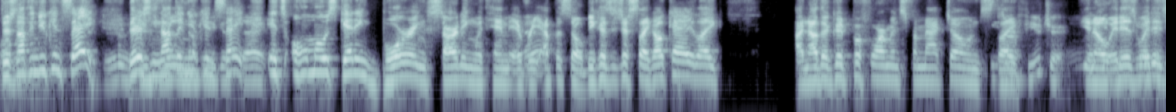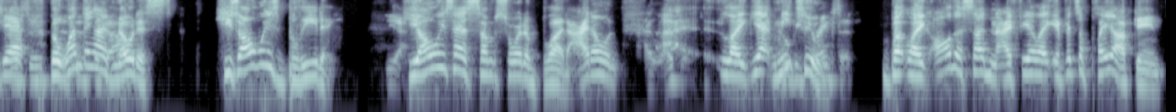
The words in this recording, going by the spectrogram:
There's him. nothing you can say. There's There's really nothing you can say. It's almost getting boring starting with him every Yeah. episode because it's just like, okay, like another good performance from Mac Jones. He's like, future. you Like, know, it is what it is. is. Yeah. this The one thing the I've guy. noticed, he's always bleeding. Yeah, He always has some sort of blood. I don't I like it. like, yeah, me Hope he too. But like all of a sudden, I feel like if it's a playoff game,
